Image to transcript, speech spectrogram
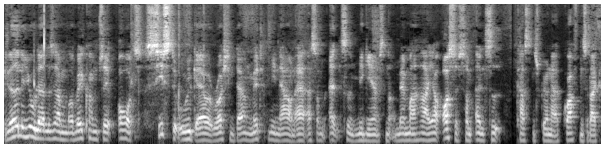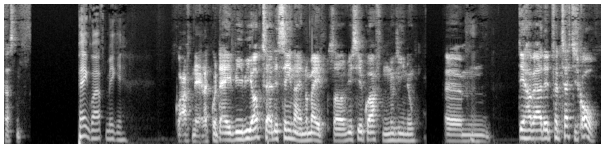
Glædelig jul alle sammen, og velkommen til årets sidste udgave af Rushing Down Mid. Min navn er, er som altid Miki Jensen, og med mig har jeg også som altid Carsten Skønner. God aften til dig, Carsten. Pæn god aften, Miki. God aften, eller god dag. Vi, vi optager lidt senere end normalt, så vi siger god aften nu lige nu. Øhm, det har været et fantastisk år.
